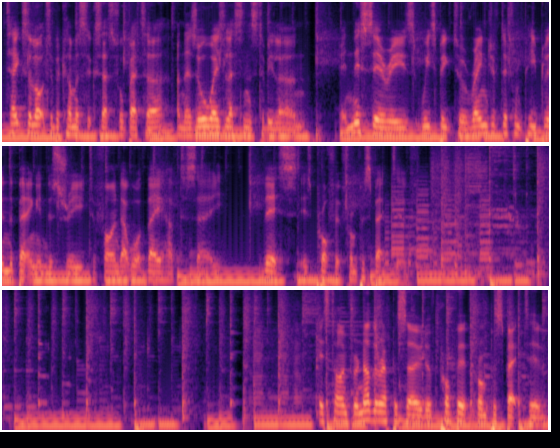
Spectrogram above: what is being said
It takes a lot to become a successful bettor, and there's always lessons to be learned. In this series, we speak to a range of different people in the betting industry to find out what they have to say. This is Profit from Perspective. It's time for another episode of Profit from Perspective.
